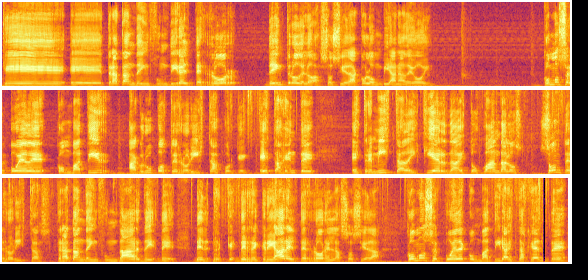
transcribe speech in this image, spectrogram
que eh, tratan de infundir el terror dentro de la sociedad colombiana de hoy. ¿Cómo se puede combatir a grupos terroristas? Porque esta gente extremista de izquierda, estos vándalos, son terroristas, tratan de infundar, de, de, recrear el terror en la sociedad. ¿Cómo se puede combatir a esta gente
